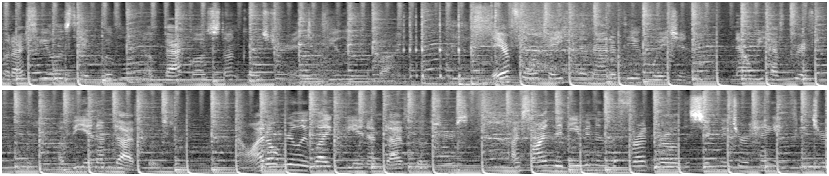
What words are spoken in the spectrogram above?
but I feel is the equivalent of Backlot Stunt Coaster and Tumbili combined. Therefore, taking them out of the equation, now we have Griffon, a B&M dive coaster. Now I don't really like B&M dive coasters. I find that even in the front row, the signature hanging feature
